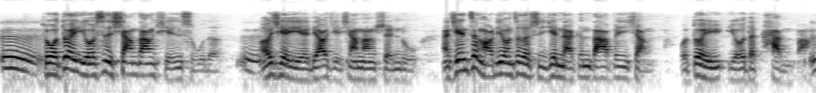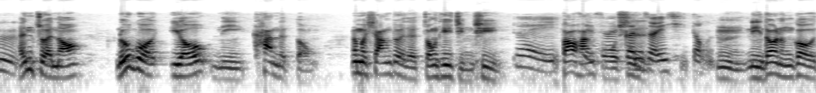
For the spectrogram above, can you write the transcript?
嗯，所以我对油是相当娴熟的。嗯，而且也了解相当深入。那今天正好利用这个时间来跟大家分享我对于油的看法，嗯，很准哦。如果油你看得懂，那么相对的总体景气，对，包含股市跟着一起动，嗯，你都能够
